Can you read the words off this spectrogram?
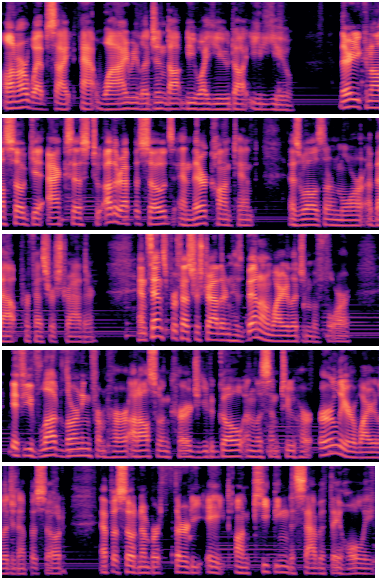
on our website at whyreligion.byu.edu. There you can also get access to other episodes and their content, as well as learn more about Professor Strathearn. And since Professor Strathearn has been on Y Religion before, if you've loved learning from her, I'd also encourage you to go and listen to her earlier Y Religion episode, episode number 38 on keeping the Sabbath day holy.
